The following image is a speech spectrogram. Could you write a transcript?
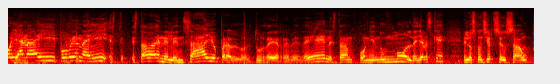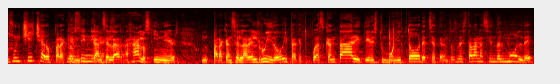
Oye, Anaí, pobre Anaí, este, estaba en el ensayo para lo- el tour de RBD, le estaban poniendo un molde. Ya ves que en los conciertos se usa un, pues, un chícharo para que cancelar, ajá, los in-ears, para cancelar el ruido y para que tú puedas cantar y tienes tu monitor, etcétera. Entonces le estaban haciendo el molde,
